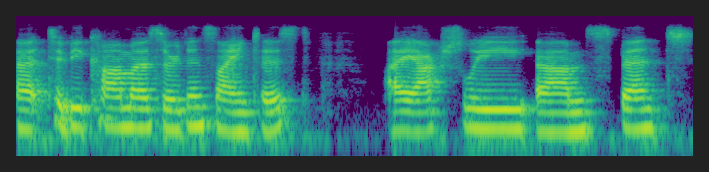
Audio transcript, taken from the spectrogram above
uh, to become a surgeon scientist, I actually um, spent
